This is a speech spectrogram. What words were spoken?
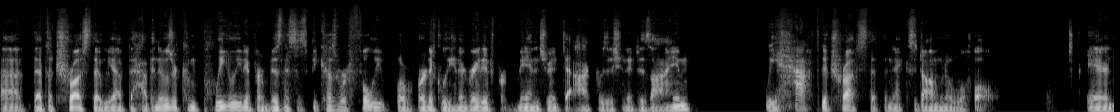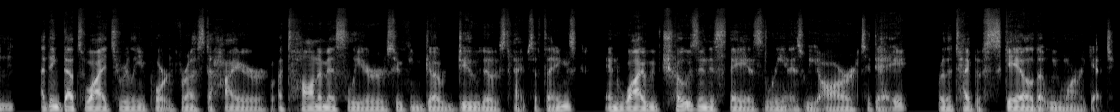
uh, that's a trust that we have to have. And those are completely different businesses because we're fully we're vertically integrated from management to acquisition to design. We have to trust that the next domino will fall. And mm-hmm. I think that's why it's really important for us to hire autonomous leaders who can go do those types of things and why we've chosen to stay as lean as we are today for the type of scale that we want to get to.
